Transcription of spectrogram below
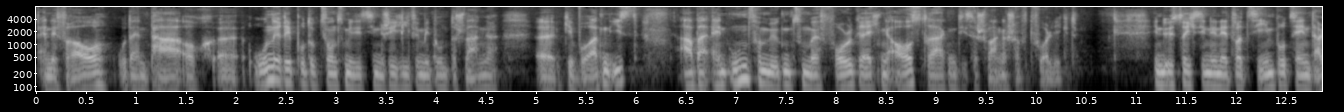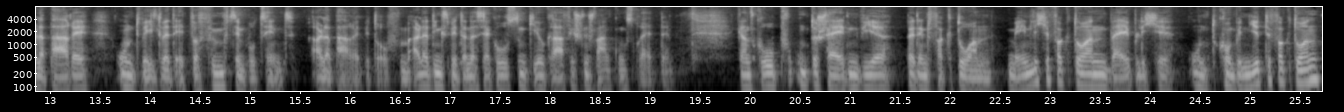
eine Frau oder ein Paar auch äh, ohne reproduktionsmedizinische Hilfe mitunter schwanger äh, geworden ist, aber ein Unvermögen zum erfolgreichen Austragen dieser Schwangerschaft vorliegt. In Österreich sind in etwa 10 Prozent aller Paare und weltweit etwa 15 Prozent aller Paare betroffen, allerdings mit einer sehr großen geografischen Schwankungsbreite. Ganz grob unterscheiden wir bei den Faktoren männliche Faktoren, weibliche und kombinierte Faktoren.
